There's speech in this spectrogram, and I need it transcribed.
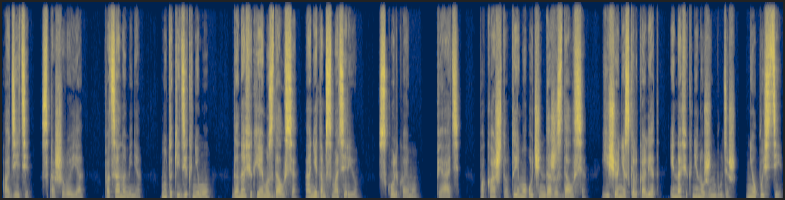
«А дети?» — спрашиваю я. «Пацан у меня. «Ну так иди к нему». «Да нафиг я ему сдался? Они там с матерью». «Сколько ему?» «Пять». «Пока что ты ему очень даже сдался. Еще несколько лет, и нафиг не нужен будешь. Не упусти».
